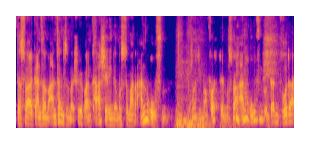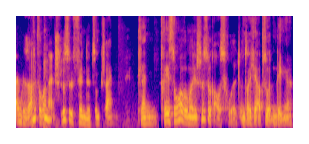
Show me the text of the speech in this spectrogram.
das war ganz am Anfang zum Beispiel beim Carsharing, da musste man anrufen. Muss man sich mal vorstellen, muss man anrufen und dann wurde einem gesagt, wo man einen Schlüssel findet, so einen kleinen, kleinen Tresor, wo man den Schlüssel rausholt und solche absurden Dinge.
